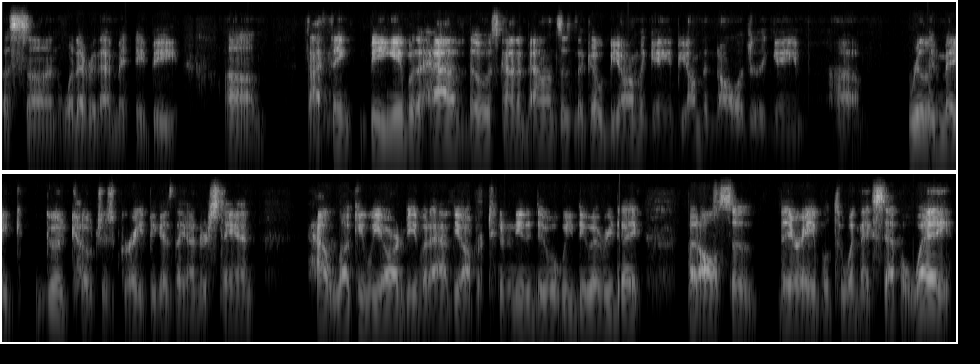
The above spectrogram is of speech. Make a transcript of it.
a son whatever that may be. Um, i think being able to have those kind of balances that go beyond the game beyond the knowledge of the game um, really make good coaches great because they understand how lucky we are to be able to have the opportunity to do what we do every day but also they're able to when they step away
